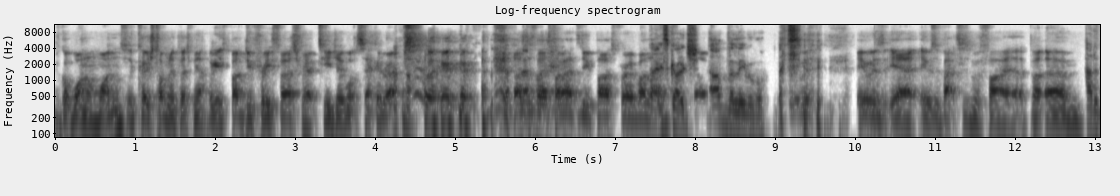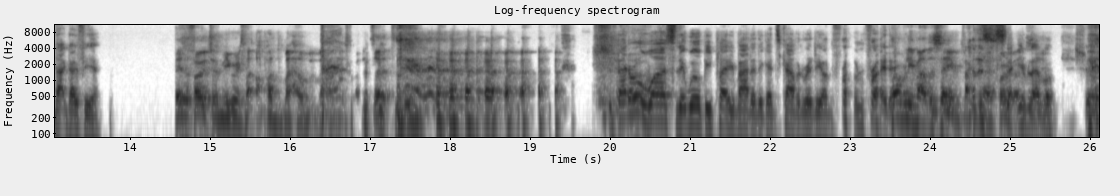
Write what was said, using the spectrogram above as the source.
we've got one on ones. So Coach Tomlin puts me up against Bud Dupree first rep, TJ Watt second rep. So that's the first time I had to do pass pro in my life. Thanks, coach. Unbelievable. It was, it was yeah, it was a baptism of fire. But um, How did that go for you? there's a photo of me where it's like up under my helmet. My helmet's. Better or worse than it will be playing Madden against Calvin Ridley on, on Friday? Probably about the same. At the same about the level. Sure.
